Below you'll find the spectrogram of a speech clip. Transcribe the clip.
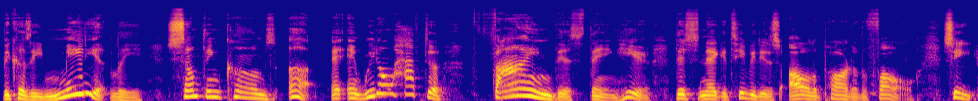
Because immediately something comes up, and, and we don't have to find this thing here, this negativity is all a part of the fall. See,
